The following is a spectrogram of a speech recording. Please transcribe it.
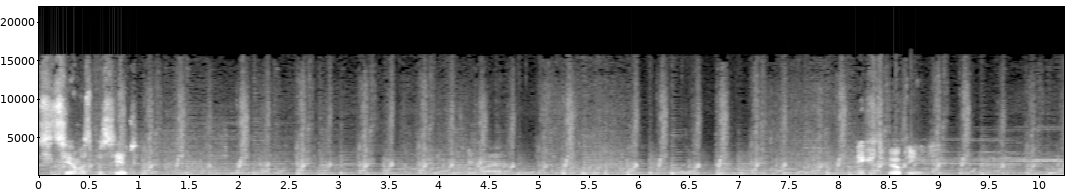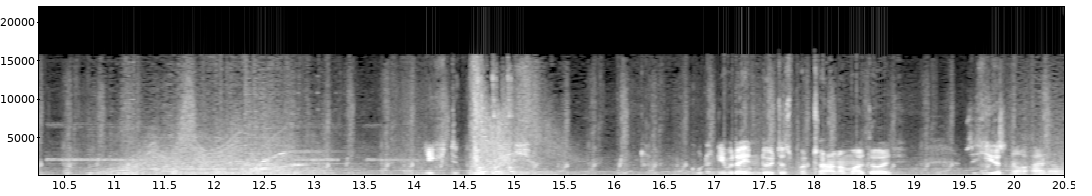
Ist jetzt hier irgendwas passiert? Nein. Nicht wirklich. Nicht wirklich. Gut, dann gehen wir da hinten durch das Portal nochmal durch. Also hier ist noch einer.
